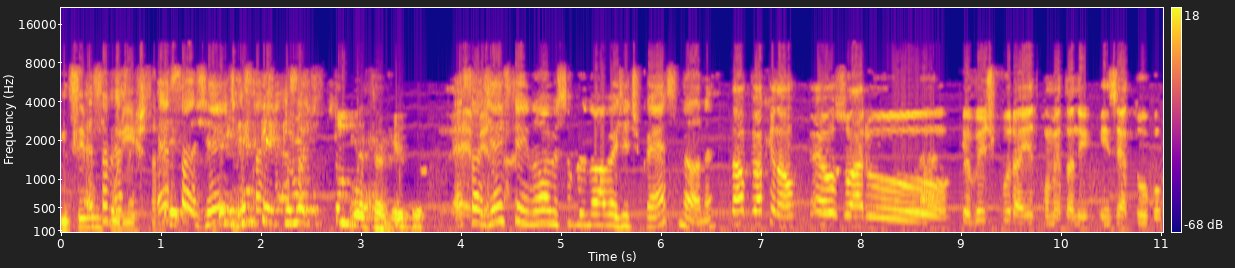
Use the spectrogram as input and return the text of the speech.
Em cima Essa, um essa, essa Tem gente, gente essa, que reclama essa, de tudo nessa vida. Essa É gente tem nome e sobrenome a gente conhece? Não, né? Não, pior que não. É o usuário que eu vejo por aí comentando em Zé Tubo.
